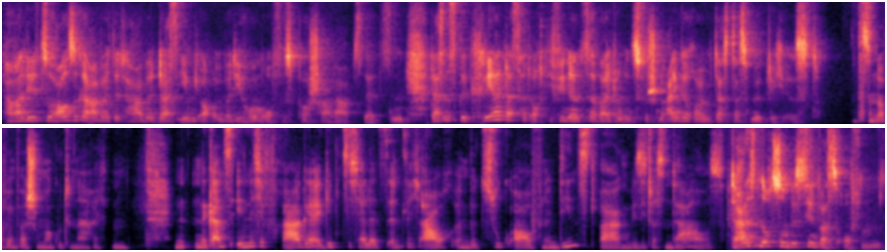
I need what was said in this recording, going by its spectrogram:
parallel zu Hause gearbeitet habe, das eben auch über die Homeoffice-Pauschale absetzen. Das ist geklärt, das hat auch die Finanzverwaltung inzwischen eingeräumt, dass das möglich ist. Das sind auf jeden Fall schon mal gute Nachrichten. Eine ganz ähnliche Frage ergibt sich ja letztendlich auch in Bezug auf einen Dienstwagen. Wie sieht das denn da aus? Da ist noch so ein bisschen was offen.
